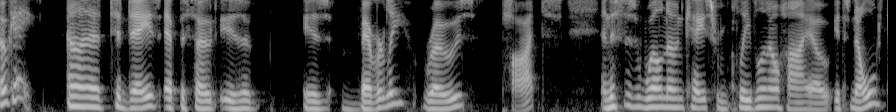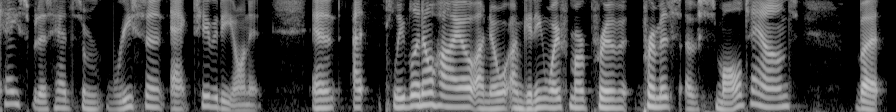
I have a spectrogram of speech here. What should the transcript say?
Okay. Uh, today's episode is a is Beverly Rose Potts, and this is a well known case from Cleveland, Ohio. It's an old case, but has had some recent activity on it. And uh, Cleveland, Ohio, I know I'm getting away from our prim- premise of small towns, but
